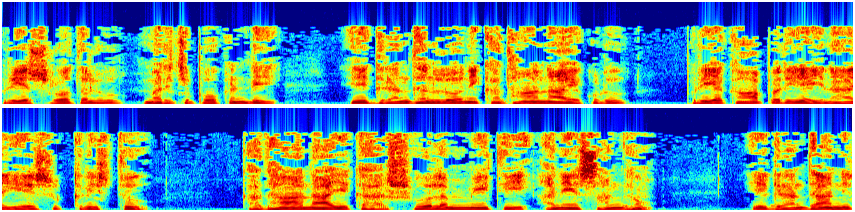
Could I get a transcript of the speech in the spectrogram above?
ప్రియ శ్రోతలు మరిచిపోకండి. ఈ గ్రంథంలోని కథానాయకుడు ప్రియ కాపరి అయిన యేసుక్రీస్తు. కథానాయిక షూలమ్మీతి అనే సంఘం ఈ గ్రంథాన్ని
